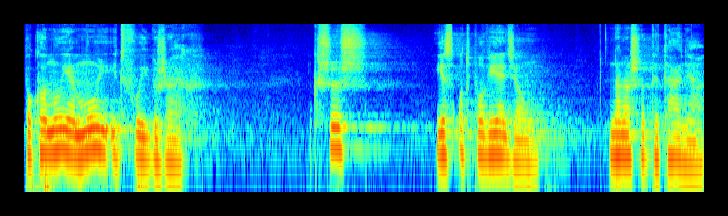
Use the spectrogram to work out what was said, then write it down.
pokonuje mój i Twój grzech. Krzyż jest odpowiedzią na nasze pytania.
